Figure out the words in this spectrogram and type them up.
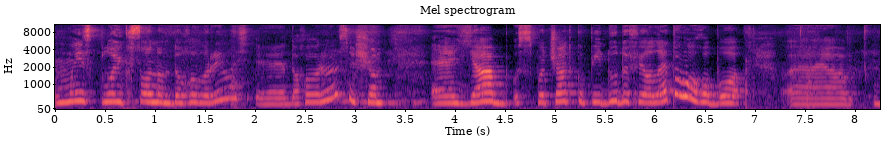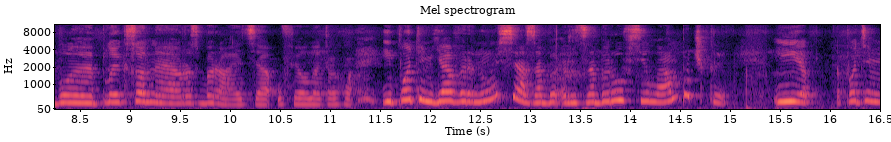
ми з Плойксоном договорились, е, договорилися, що я спочатку піду до фіолетового, бо, е, бо Плойксон не розбирається у фіолетового. І потім я вернуся, заберу всі лампочки, і потім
